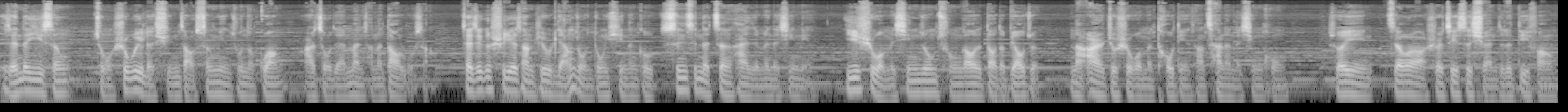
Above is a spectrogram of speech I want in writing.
人的一生总是为了寻找生命中的光而走在漫长的道路上。在这个世界上，只有两种东西能够深深地震撼人们的心灵：一是我们心中崇高的道德标准；那二就是我们头顶上灿烂的星空。所以，周老师这次选择的地方，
